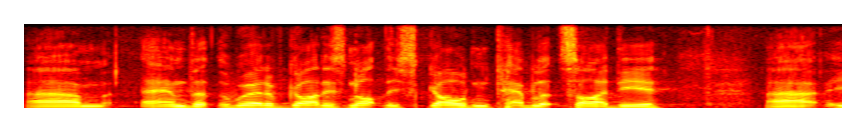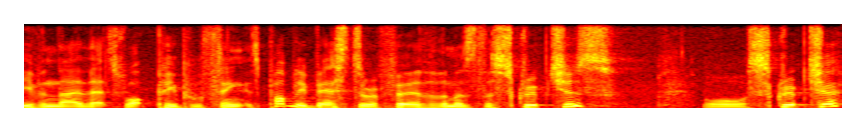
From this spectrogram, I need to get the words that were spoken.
um, and that the Word of God is not this golden tablets idea, uh, even though that's what people think. It's probably best to refer to them as the Scriptures or Scripture.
